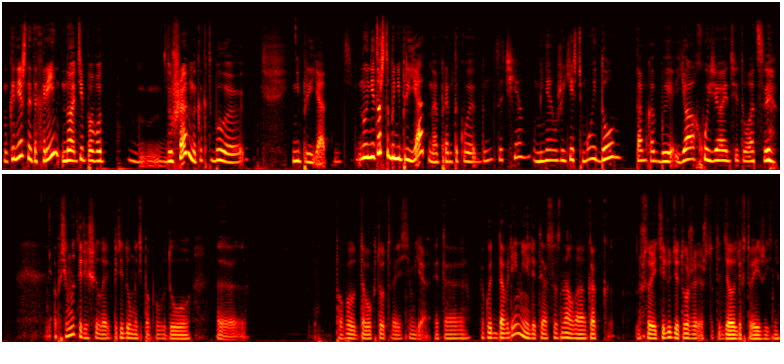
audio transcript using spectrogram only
Ну, конечно, это хрень, но типа вот душевно как-то было неприятно. Ну, не то чтобы неприятно, а прям такое, да ну зачем? У меня уже есть мой дом, там как бы я хозяин ситуации. А почему ты решила передумать по поводу э, по поводу того, кто твоя семья? Это какое-то давление, или ты осознала, как, ну, что эти люди тоже что-то делали в твоей жизни?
